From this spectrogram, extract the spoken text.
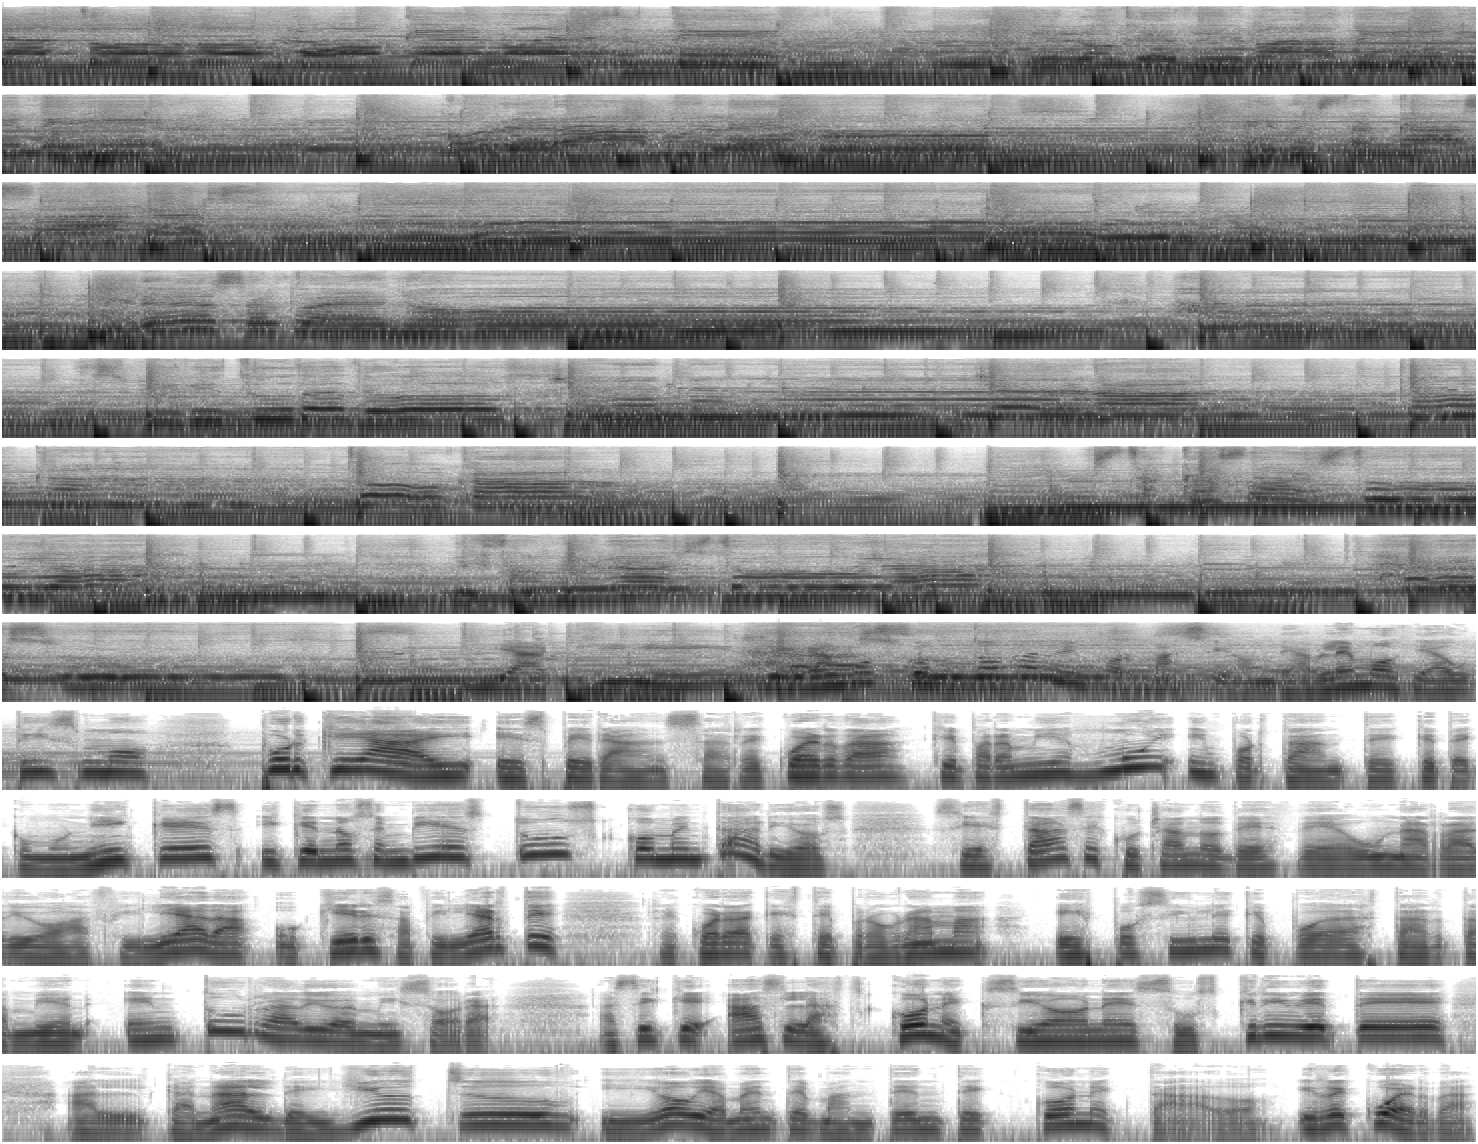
ya todo lo que no es de ti y lo que vino a dividir correrá muy lejos en esta casa Jesús. Eres el dueño. Ah. Espíritu de Dios llena, llena, toca, toca mi familia es tuya, Jesús. Y aquí llegamos con toda la información de Hablemos de Autismo porque hay esperanza. Recuerda que para mí es muy importante que te comuniques y que nos envíes tus comentarios. Si estás escuchando desde una radio afiliada o quieres afiliarte, recuerda que este programa es posible que pueda estar también en tu radioemisora. Así que haz las conexiones, suscríbete al canal de YouTube y obviamente mantente conectado. Y recuerda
